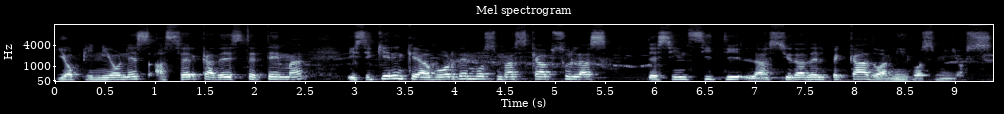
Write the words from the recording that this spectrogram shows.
y opiniones acerca de este tema y si quieren que abordemos más cápsulas de Sin City, la ciudad del pecado, amigos míos,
